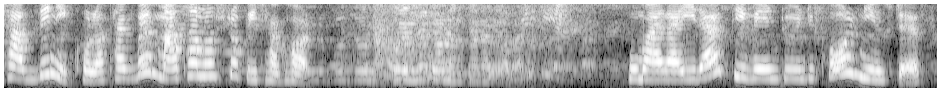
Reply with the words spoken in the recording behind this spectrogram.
সাত দিনই খোলা থাকবে মাথা নষ্ট পিঠাঘর Humaira Ira, TVN twenty four news desk.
